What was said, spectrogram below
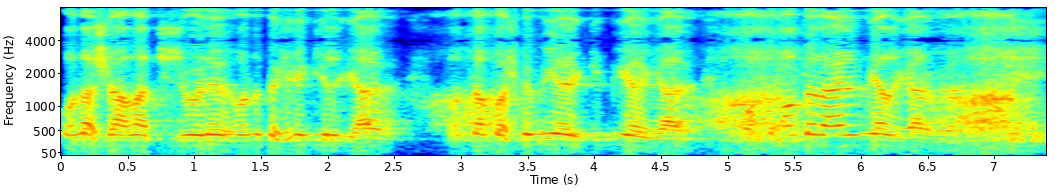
ondan sonra anlatıcısı öyle, onu peşine gidelim ya Rabbi. Ondan başka bir yere gitmeyelim ya Rabbi. Ondan ayrılmayalım ya Rabbi.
